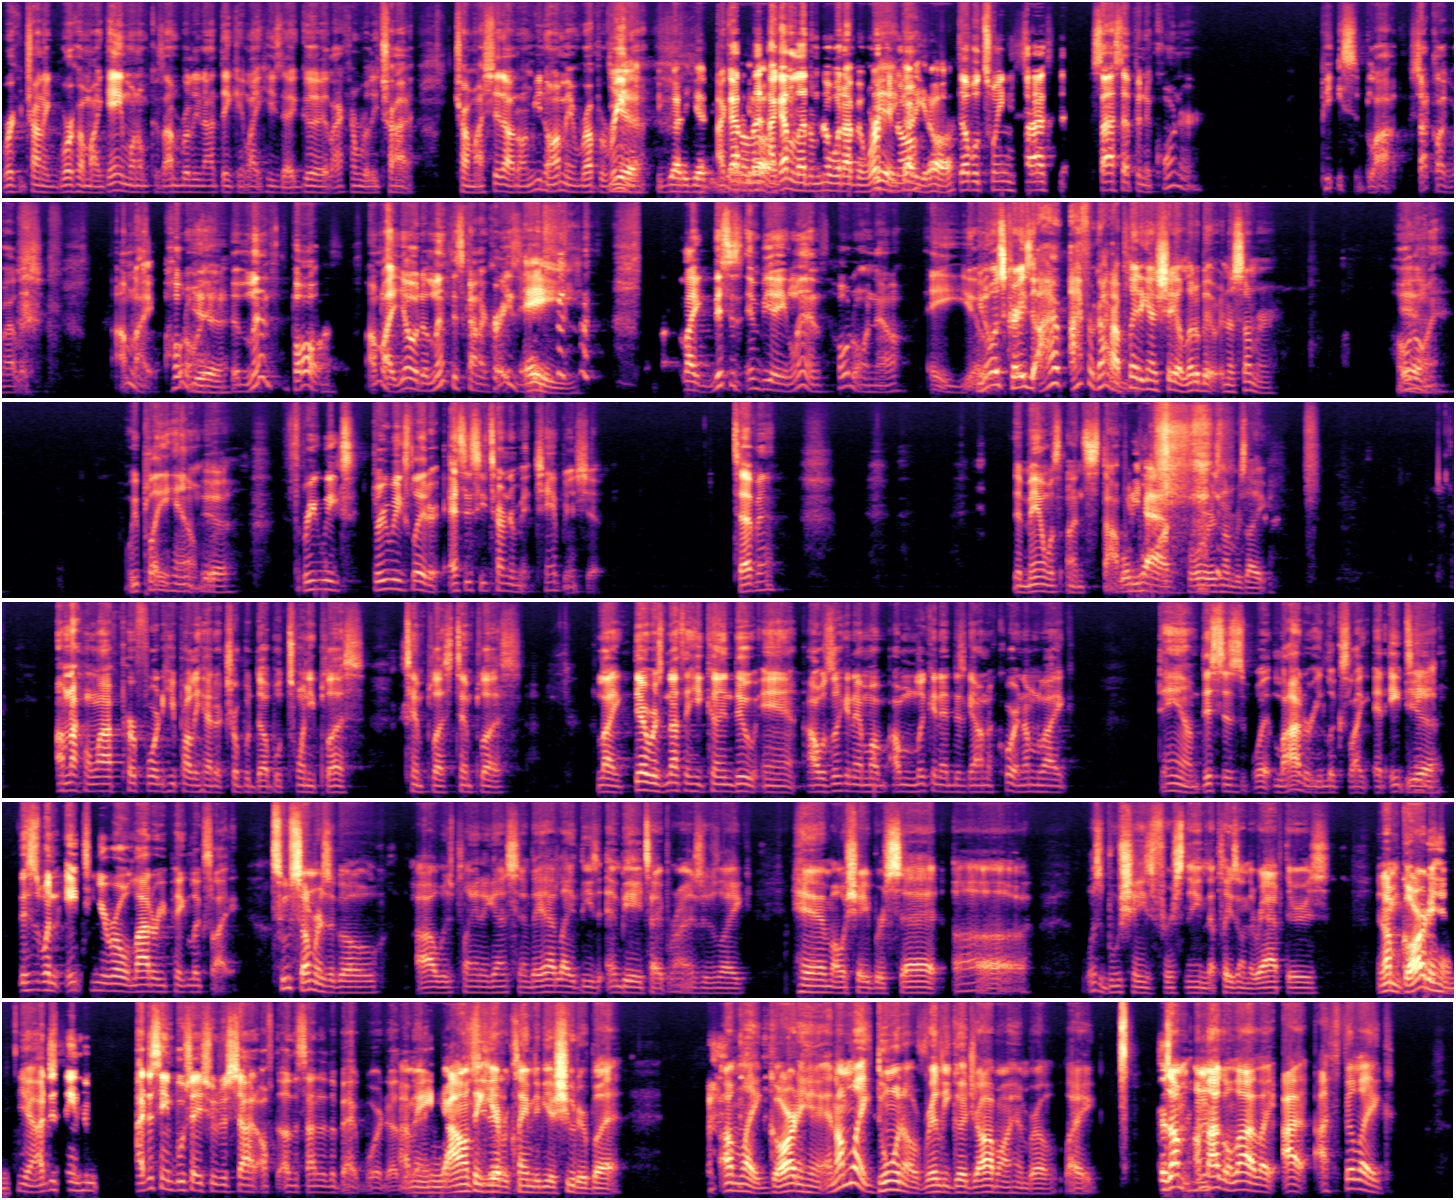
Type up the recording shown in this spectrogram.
working, trying to work on my game on him because I'm really not thinking like he's that good. Like I can really try try my shit out on him. You know, I'm in Rupp Arena. Yeah, you gotta get. you I gotta get let I gotta let them know what I've been Yeah, working you gotta on. get off. Double tween side side step in the corner. Peace block shot clock violation. I'm like, hold on, Yeah. the length pause. I'm like, yo, the length is kind of crazy. Hey, like this is NBA length. Hold on now. Hey, yo, you know what's crazy? I I forgot I played against Shai a little bit in the summer. Hold yeah. on. We play him. Yeah, Three weeks. Three weeks later, SEC tournament championship. Tevin. The man was unstoppable. what do you have? What were his numbers like? I'm not gonna lie, per 40, he probably had a triple double, 20 plus, 10 plus, 10 plus. Like there was nothing he couldn't do. And I was looking at my I'm looking at this guy on the court and I'm like, damn, this is what lottery looks like at 18. Yeah. This is what an 18 year old lottery pick looks like. Two summers ago, I was playing against him. They had like these NBA type runs. It was like him, Oshae Brissett. Uh, what's Boucher's first name that plays on the Raptors? And I'm guarding him. Yeah, I just seen him. I just seen Boucher shoot a shot off the other side of the backboard. The other I day. mean, I don't think he ever claimed to be a shooter, but I'm like guarding him, and I'm like doing a really good job on him, bro. Like, because I'm I'm Mhm. not gonna lie, like I I feel like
